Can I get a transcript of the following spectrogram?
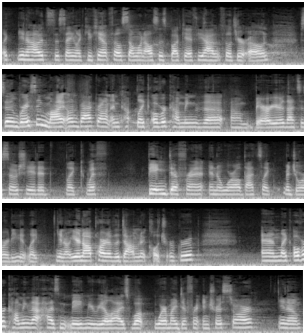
Like you know how it's the saying like you can't fill someone else's bucket if you haven't filled your own. So embracing my own background and co- like overcoming the um, barrier that's associated like with being different in a world that's like majority like you know you're not part of the dominant culture group and like overcoming that has made me realize what where my different interests are you know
